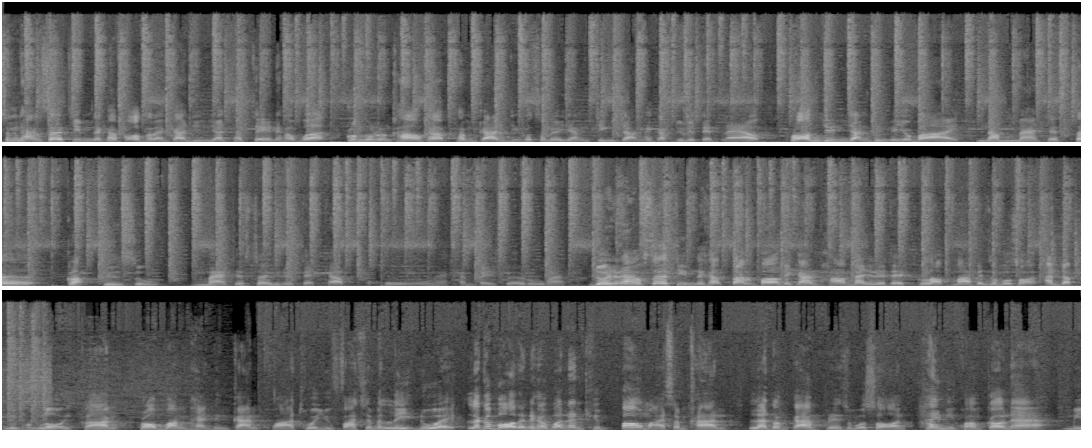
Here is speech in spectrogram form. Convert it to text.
ซึ่งทางเซอร์จิมนะครับก็ออกแถลงการยืนยันชัดเจนนะครับว่ากลุ่มทุนของเขาครับทำการยื่นข้อเสนออย่างจริงจังให้กับยูไนเต็ดแล้ว พร้อมยืนยันถึงนโยบายนำแมนเชสเตอร์กลับคืนสู่แมนเชสเตอร์ยูไนเต็ดครับโอ้โหแม่แคมเปญสวยหรูมาก โดยทางด้านของเซอร์จิมนะครับตั้งเป้าในการพาแมนยูไนเต็ดกลับมาเป็นสโมสรอันดับหนึ่งของโลกอีกครั้ง พร้อมวางแผนถึงการคว้าถ้วยยูฟ่าแชมเปี้ยนลีกด้วย แล้วก็บอกเลยนะครับว่านั่นคือเป้าหมายสำคัญ และต้องการเปลี่ยนสโมสรให้มีความก้าวหน้า มี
